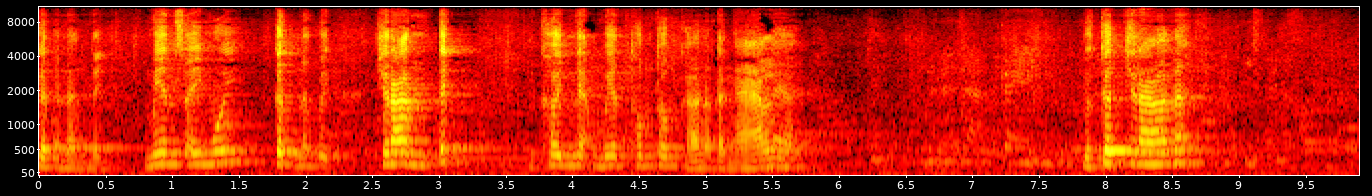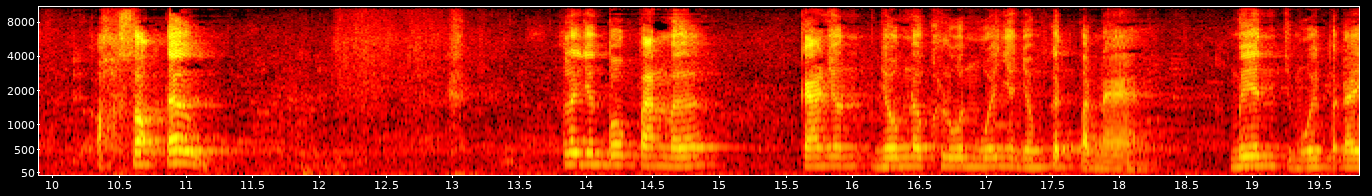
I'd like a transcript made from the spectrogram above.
គិតអាហ្នឹងតិចមានស្អីមួយគិតនឹងវិញច្រើនបន្តិចឃើញអ្នកមានធំធំច្រើនតែងាលទេវាគិតច្រើនណាអស់សក់ទៅឥឡូវយើងបោកប៉ាន់មើលការញញោមនៅខ្លួនមួយញាតិញោមគិតប៉ុណ្ណា មានជាមួយប្តី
